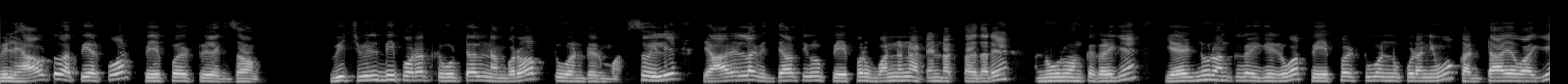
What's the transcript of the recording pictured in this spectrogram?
will have to appear for paper two exam which will be for a total number of two hundred marks so ಇಲ್ಲಿ ಯಾರೆಲ್ಲ ವಿದ್ಯಾರ್ಥಿಗಳು ಪೇಪರ್ ಒನ್ ಅನ್ನು ಅಟೆಂಡ್ ಆಗ್ತಾ ಇದ್ದಾರೆ, ನೂರು ಅಂಕಗಳಿಗೆ, ಎರಡುನೂರು ಅಂಕಗಳಿಗೆ ಇರುವ ಪೇಪರ್ ಟೂ ಅನ್ನು ಕೂಡ ನೀವು ಕಡ್ಡಾಯವಾಗಿ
